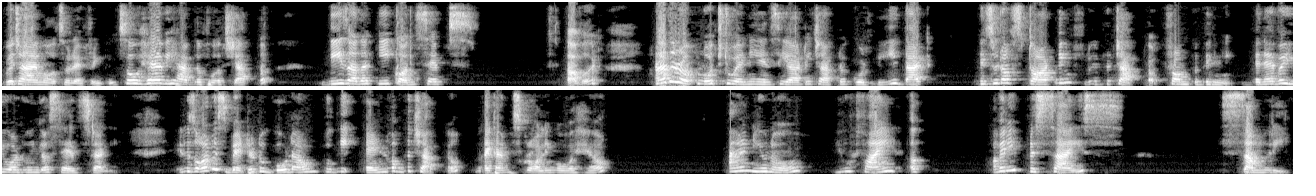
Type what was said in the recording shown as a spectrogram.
which I am also referring to. So here we have the first chapter. These are the key concepts covered. Another approach to any NCERT chapter could be that instead of starting with the chapter from the beginning, whenever you are doing your self-study, it is always better to go down to the end of the chapter, like I'm scrolling over here, and you know, you find a, a very precise summary.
